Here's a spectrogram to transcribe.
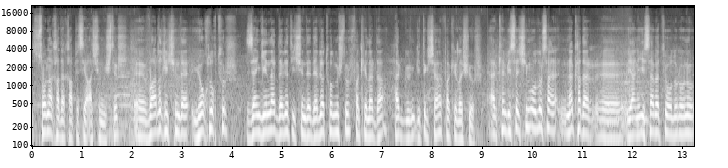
sona kadar kapısı açılmıştır. Ee, varlık içinde yokluktur. Zenginler devlet içinde devlet olmuştur. Fakirler de her gün gittikçe fakirleşiyor. Erken bir seçim olursa ne kadar e, yani isabetli olur onu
